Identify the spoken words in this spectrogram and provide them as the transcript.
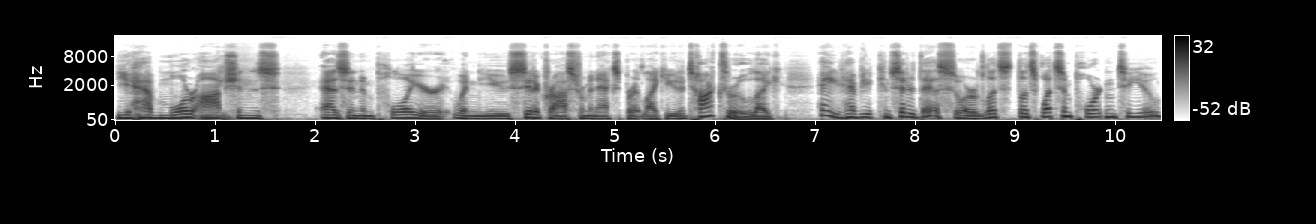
you have more options as an employer when you sit across from an expert like you to talk through, like, hey, have you considered this, or let's let's what's important to you,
